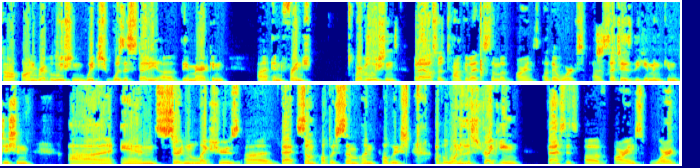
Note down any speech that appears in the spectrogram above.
uh, on revolution, which was a study of the American uh, and French revolutions. But I also talk about some of Arendt's other works, uh, such as The Human Condition. and certain lectures that some published, some unpublished. but one of the striking facets of Arendt's work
